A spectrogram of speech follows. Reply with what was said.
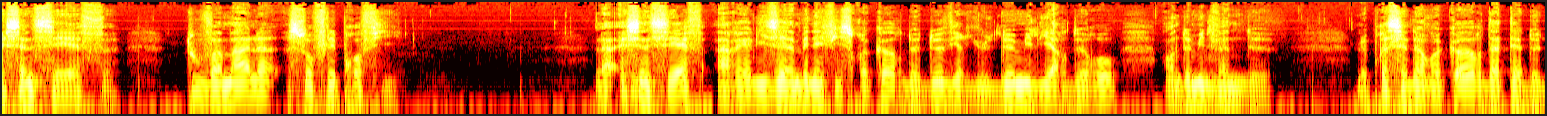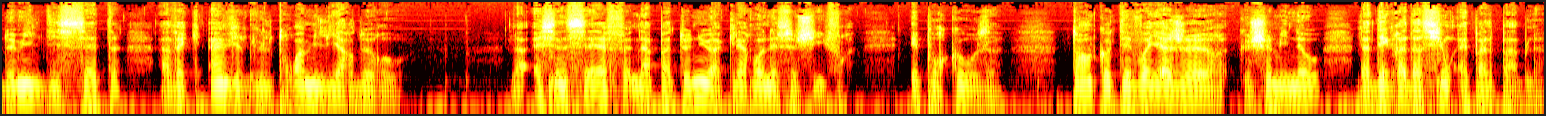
SNCF, tout va mal sauf les profits. La SNCF a réalisé un bénéfice record de deux virgule deux milliards d'euros en deux mille vingt-deux. Le précédent record datait de deux mille dix-sept avec un virgule trois milliard d'euros. La SNCF n'a pas tenu à claironner ce chiffre, et pour cause. Tant côté voyageurs que cheminots, la dégradation est palpable.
